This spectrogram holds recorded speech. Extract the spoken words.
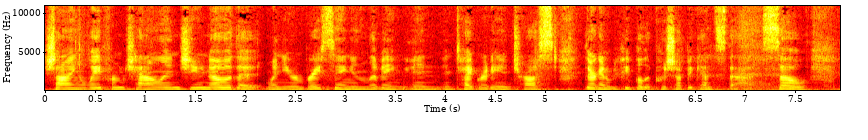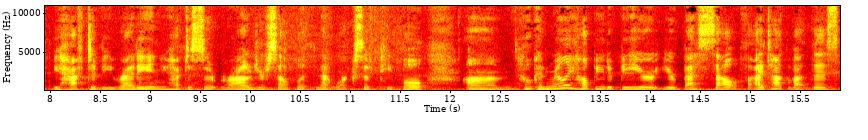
shying away from challenge. You know that when you're embracing and living in integrity and trust, there are going to be people that push up against that. So you have to be ready and you have to surround yourself with networks of people um, who can really help you to be your, your best self. I talk about this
